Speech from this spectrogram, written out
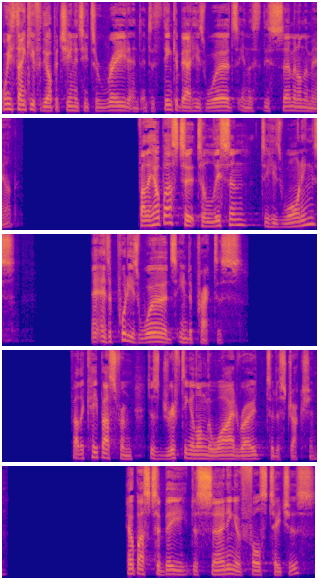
We thank you for the opportunity to read and, and to think about his words in this, this Sermon on the Mount. Father, help us to, to listen to his warnings and, and to put his words into practice. Father, keep us from just drifting along the wide road to destruction. Help us to be discerning of false teachers.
